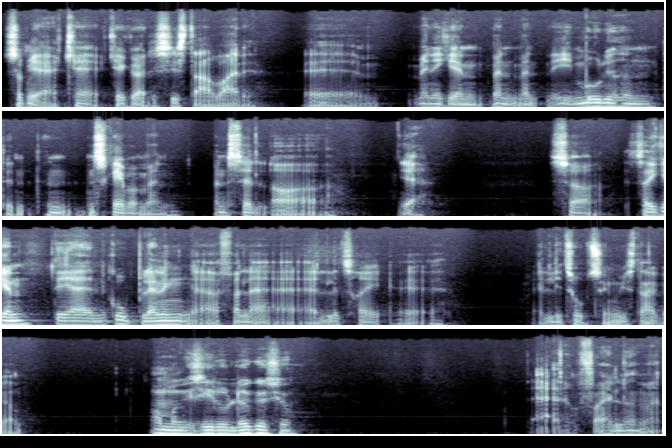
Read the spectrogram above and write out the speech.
som ja, kan, kan gøre det sidste arbejde. Øh, men igen, man, man, i muligheden, den, den, den skaber man, man selv, og ja. Så, så igen, det er en god blanding i hvert fald af alle tre, øh, alle de to ting, vi snakker om. Og man kan sige, at du lykkedes jo. Ja, det var for helvede, mand.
